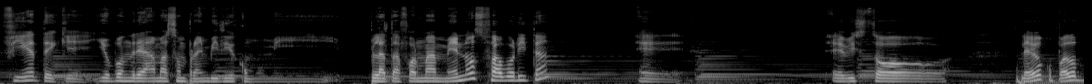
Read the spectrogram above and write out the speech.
Fíjate que yo pondría Amazon Prime Video como mi plataforma menos favorita. Eh, he visto. Le he ocupado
